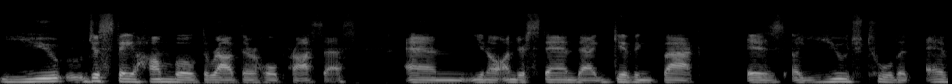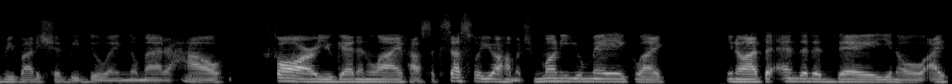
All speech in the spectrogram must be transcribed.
you just stay humble throughout their whole process and you know understand that giving back is a huge tool that everybody should be doing no matter how far you get in life how successful you are how much money you make like you know at the end of the day you know i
